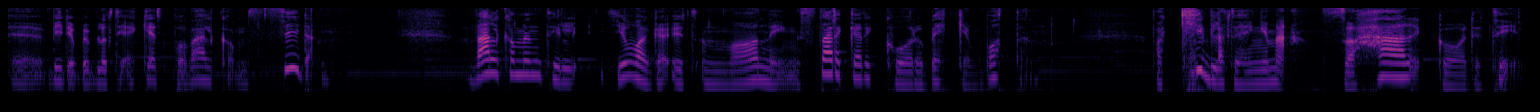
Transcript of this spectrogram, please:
eh, videobiblioteket på välkomstsidan. Välkommen till yogautmaning Starkare kår och bäckenbotten. Vad kul att du hänger med! Så här går det till.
